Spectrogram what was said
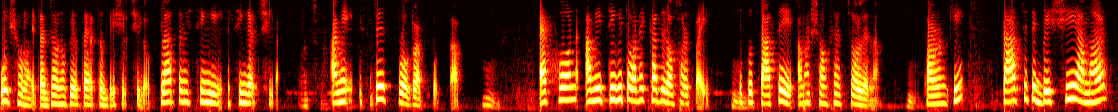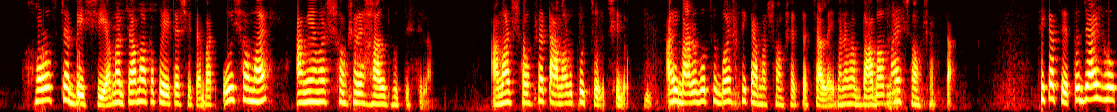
ওই সময়টা জনপ্রিয়তা এত বেশি ছিল। প্লাস আমি সিঙ্গিং সিঙ্গার ছিলাম। আচ্ছা আমি স্টেজ প্রোগ্রাম করতাম। এখন আমি টিভিতে অনেক কাজের অফার পাই কিন্তু তাতে আমার সংসার চলে না। কারণ কি? তার চেয়ে বেশি আমার খরচটা বেশি আমার জামা কাপড় এটা সেটা বাট ওই সময় আমি আমার সংসারে হাল ধরতেছিলাম। আমার সংসারটা আমার উপর চলছিল। আমি বারো বছর বয়স থেকে আমার সংসারটা চালাই মানে আমার বাবা মায়ের সংসারটা। ঠিক আছে? তো যাই হোক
